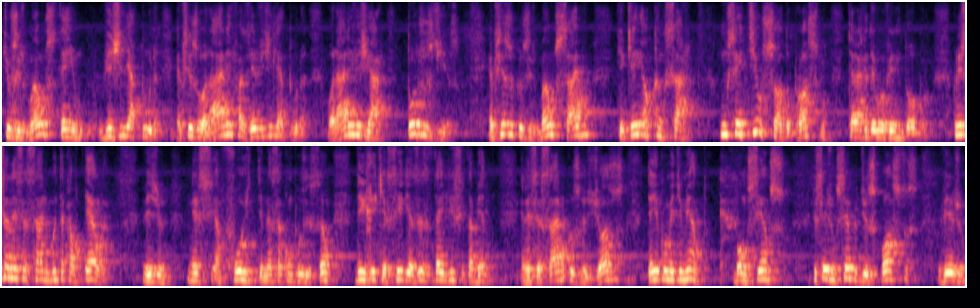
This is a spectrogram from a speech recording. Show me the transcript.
que os irmãos tenham vigiliatura. É preciso orar e fazer vigiliatura. Orar e vigiar todos os dias. É preciso que os irmãos saibam que quem alcançar um centil só do próximo terá que devolver em dobro. Por isso é necessário muita cautela, vejo, nesse afoite, nessa composição de enriquecer e às vezes até ilicitamente. É necessário que os religiosos tenham comedimento, bom senso, que sejam sempre dispostos, vejo,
